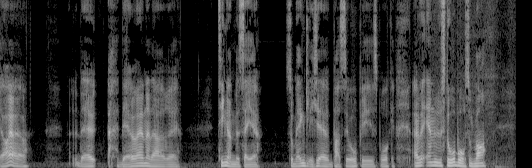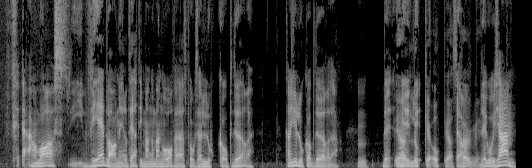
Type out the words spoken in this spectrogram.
Ja, ja, ja. Det det er jo en av de der eh, tingene vi sier, som egentlig ikke passer opp i språket. En storebror som var Han var vedvarende irritert i mange mange år for at folk sa 'lukke opp døra'. Kan ikke lukke opp døra der. Det, Ja, det- det- lukke opp, ja, ja, selvfølgelig. det går ikke an.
